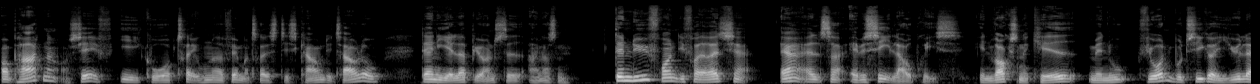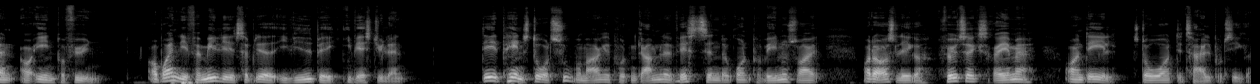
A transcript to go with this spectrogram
og partner og chef i Coop 365 Discount i Tavlov, Daniela Bjørnsted Andersen. Den nye front i Fredericia er altså ABC Lavpris, en voksende kæde med nu 14 butikker i Jylland og en på Fyn. Oprindelig familie etableret i Hvidebæk i Vestjylland. Det er et pænt stort supermarked på den gamle Vestcentergrund på Venusvej, hvor der også ligger Føtex, Rema og en del store detailbutikker.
